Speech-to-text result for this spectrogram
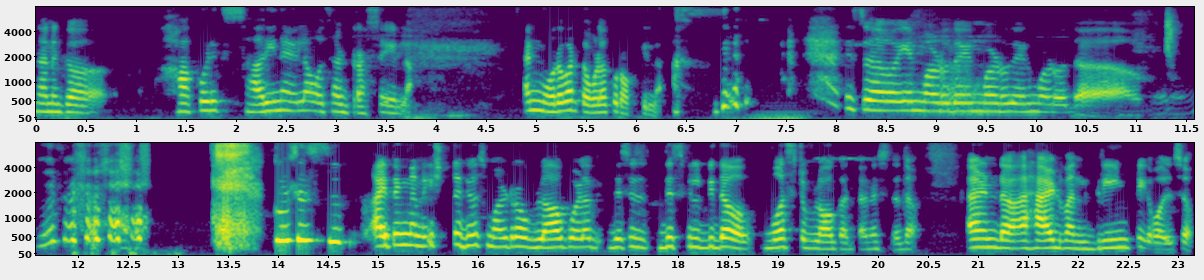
ನನಗೆ ಹಾಕೊಳಿಕ್ಕೆ ಸಾರಿನೇ ಇಲ್ಲ, ಹೊಸ ಡ್ರೆಸ್ಸೇ ಇಲ್ಲ. ಆ್ಯಂಡ್ ಮೋರವರ್ ತೊಗೊಳಕ್ಕೂ ರೊಕ್ಕಿಲ್ಲ. ಸೊ ಏನು ಮಾಡೋದು ಏನು ಮಾಡೋದು ಏನು ಮಾಡೋದು? ದಿಸ್ ಇಸ್ ಐ ಥಿಂಕ್ ನಾನು ಇಷ್ಟು ದಿವಸ ಮಾಡಿರೋ ವ್ಲಾಗ್ ಒಳಗೆ this is this will be the worst vlog ಅಂತ ಅನಿಸ್ತದ. And I had one green tea also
